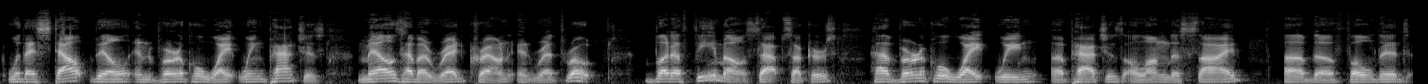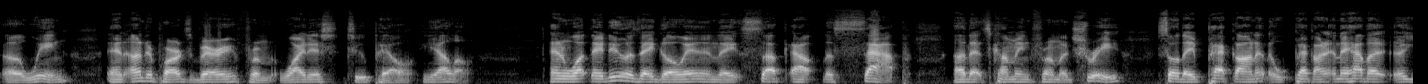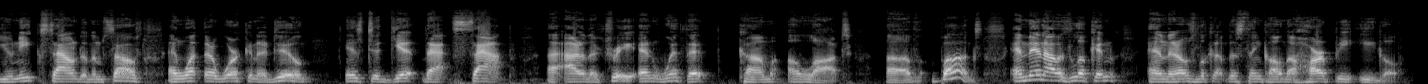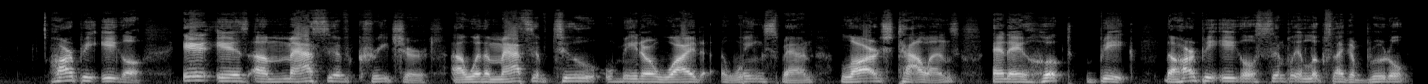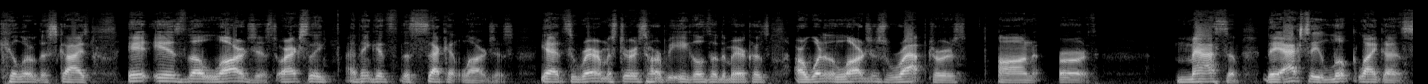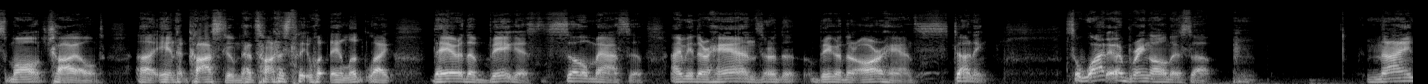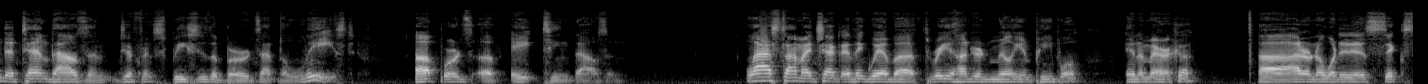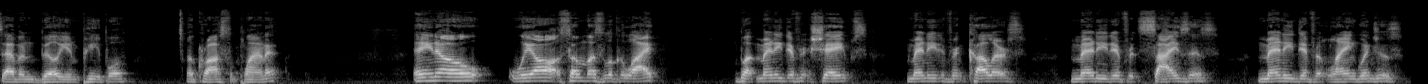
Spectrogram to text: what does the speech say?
with a stout bill and vertical white wing patches. Males have a red crown and red throat but a female sapsuckers have vertical white wing uh, patches along the side of the folded uh, wing, and underparts vary from whitish to pale yellow. And what they do is they go in and they suck out the sap uh, that's coming from a tree. So they peck on it, peck on it, and they have a, a unique sound to themselves. And what they're working to do is to get that sap uh, out of the tree, and with it come a lot of bugs. And then I was looking, and then I was looking up this thing called the harpy eagle. Harpy eagle. It is a massive creature uh, with a massive two meter wide wingspan, large talons, and a hooked beak. The harpy eagle simply looks like a brutal killer of the skies. It is the largest, or actually, I think it's the second largest. Yeah, it's rare, mysterious harpy eagles of the Americas are one of the largest raptors on Earth. Massive. They actually look like a small child uh, in a costume. That's honestly what they look like. They are the biggest, so massive. I mean, their hands are the bigger than our hands. Stunning. So why do I bring all this up? Nine to ten thousand different species of birds at the least, upwards of eighteen thousand. Last time I checked, I think we have uh, 300 million people in America. Uh, I don't know what it is, six, seven billion people across the planet. And you know, we all, some of us look alike, but many different shapes, many different colors, many different sizes, many different languages.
